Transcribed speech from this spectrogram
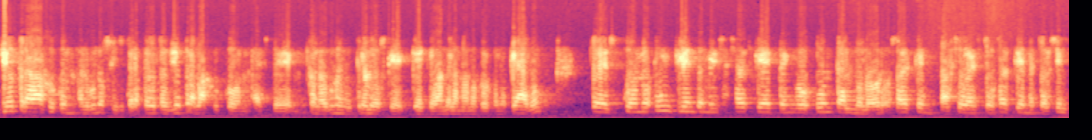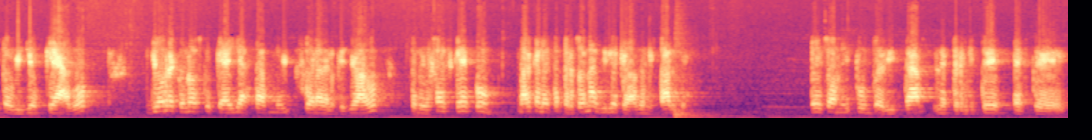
Yo trabajo con algunos fisioterapeutas, yo trabajo con este con algunos nutriólogos que, que, van de la mano con lo que hago. Entonces, cuando un cliente me dice, ¿sabes qué? Tengo un tal dolor, o ¿sabes qué me pasó esto? ¿Sabes qué? Me torcí el tobillo, ¿qué hago? Yo reconozco que ella está muy fuera de lo que yo hago, pero ¿sabes qué? Pum, márcale a esta persona, dile que vas de mi parte eso a mi punto de vista le permite este,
